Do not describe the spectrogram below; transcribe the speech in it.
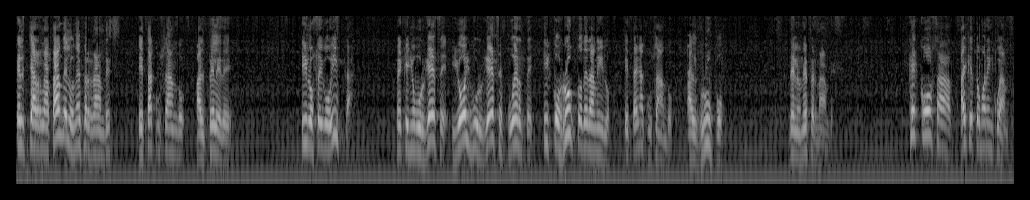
El charlatán de Leonel Fernández está acusando al PLD y los egoístas, pequeños burgueses y hoy burgueses fuertes y corruptos de Danilo, están acusando al grupo de Leonel Fernández. ¿Qué cosas hay que tomar en cuenta?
